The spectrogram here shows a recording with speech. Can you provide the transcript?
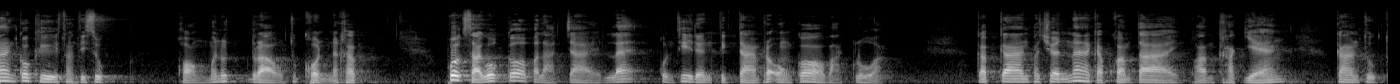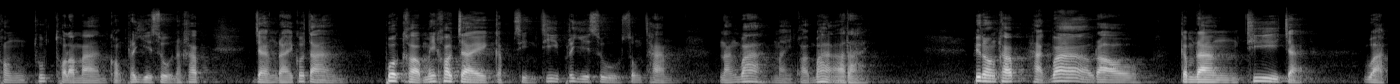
นั่นก็คือสันติสุขของมนุษย์เราทุกคนนะครับ พวกสาวกก็ประหลาดใจและคนที่เดินติดตามพระองค์ก็หวาดกลัว กับการเผชิญหน้ากับความตาย ความขัดแย้ง การถูกทงทุกข์ทรมานของพระเยซูนะครับ อย่างไรก็ตาม พวกเขาไม่เข้าใจกับสิ่งที่พระเยซูทรงทำนั้นว่าหมายความว่าอะไร พี่น้องครับหากว่าเรากำลังที่จะหวาด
